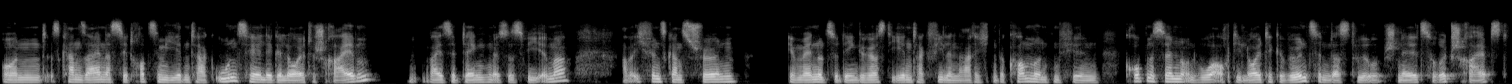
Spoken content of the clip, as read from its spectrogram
Und es kann sein, dass dir trotzdem jeden Tag unzählige Leute schreiben, weil sie denken, es ist wie immer. Aber ich finde es ganz schön, eben wenn du zu denen gehörst, die jeden Tag viele Nachrichten bekommen und in vielen Gruppen sind und wo auch die Leute gewöhnt sind, dass du schnell zurückschreibst,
